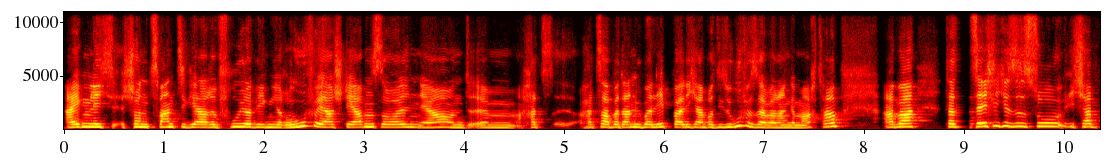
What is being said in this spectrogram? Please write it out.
eigentlich schon 20 Jahre früher wegen ihrer Hufe ja sterben sollen. Ja, und ähm, hat es aber dann überlebt, weil ich einfach diese Hufe selber dann gemacht habe. Aber tatsächlich ist es so, ich habe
